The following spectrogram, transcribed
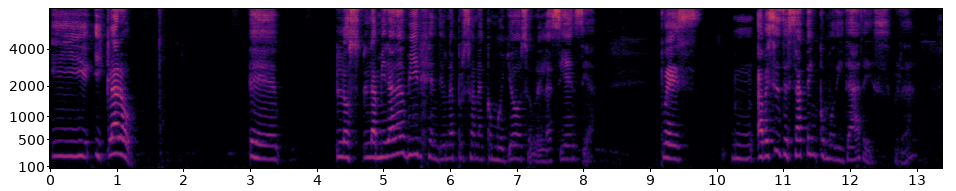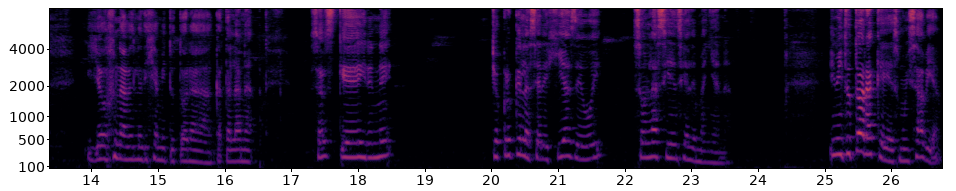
Y, claro, eh, la mirada virgen de una persona como yo sobre la ciencia, pues mm, a veces desata incomodidades, ¿verdad? Y yo una vez le dije a mi tutora catalana, ¿sabes qué, Irene? Yo creo que las herejías de hoy son la ciencia de mañana. Y mi tutora, que es muy sabia,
